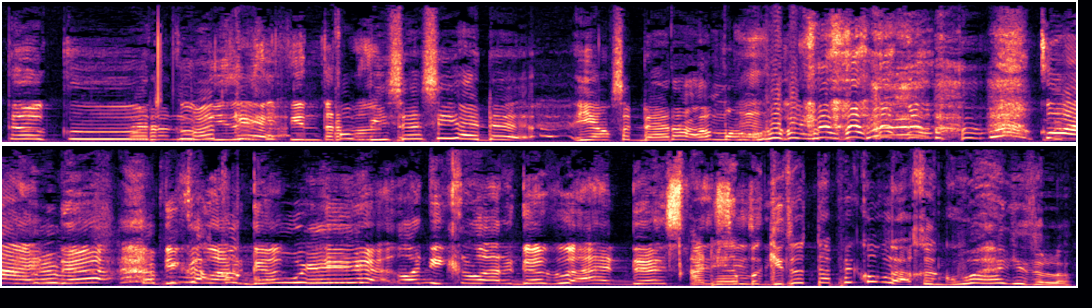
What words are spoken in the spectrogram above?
Takut. Heran kok banget bisa kayak sih pinter kok banget? bisa sih ada yang sedara sama gue kok ada? tapi di nggak ke keluarga gue. Iya, kok di keluarga gue ada ada yang begitu tapi kok nggak ke gue gitu loh?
